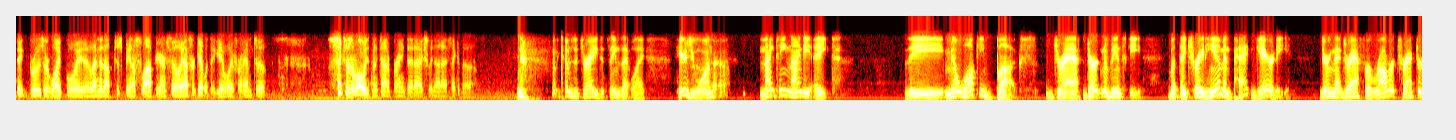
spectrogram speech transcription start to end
big bruiser white boy who ended up just being a flop here in Philly. I forget what they gave away for him too. Sixers have always been kind of brain dead, actually. Now that I think about it. when it comes to trades, it seems that way. Here's you one. Yeah. 1998. The Milwaukee Bucks draft Dirk Nowitzki, but they trade him and Pat Garrity during that draft for Robert Tractor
